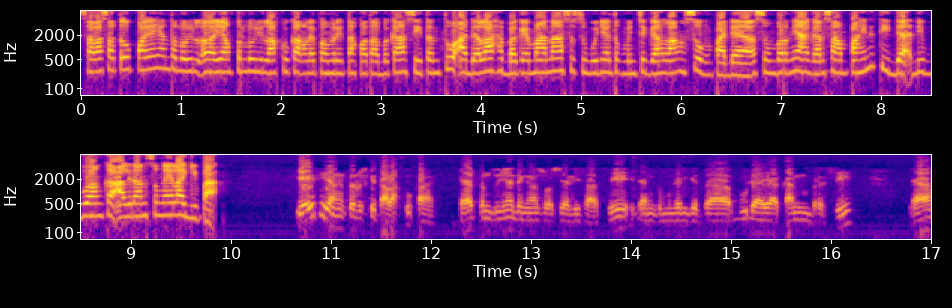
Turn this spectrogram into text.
Salah satu upaya yang perlu uh, yang perlu dilakukan oleh pemerintah Kota Bekasi tentu adalah bagaimana sesungguhnya untuk mencegah langsung pada sumbernya agar sampah ini tidak dibuang ke aliran sungai lagi, Pak. Ya itu yang terus kita lakukan, ya tentunya dengan sosialisasi dan kemudian kita budayakan bersih, ya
